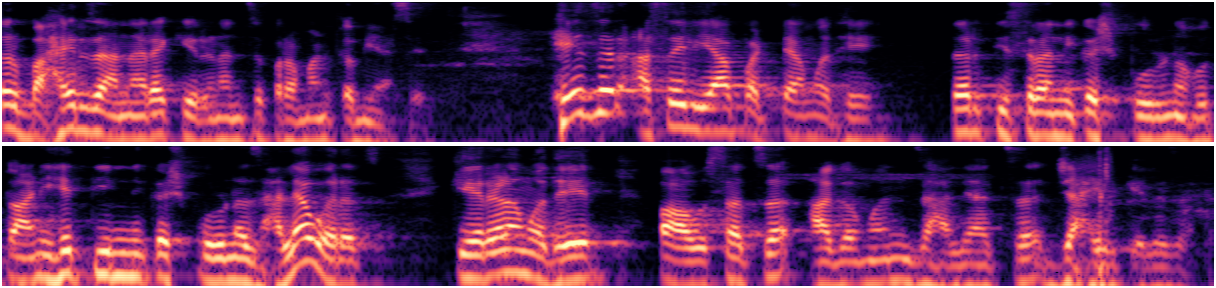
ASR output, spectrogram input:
तर बाहेर जाणाऱ्या किरणांचं प्रमाण कमी असेल. हे जर असेल या पट्ट्यामध्ये तर तिसरा निकष पूर्ण होतो. आणि हे तीन निकष पूर्ण झाल्यावरच केरळमध्ये पावसाचं आगमन झाल्याचं जाहीर केलं जातं.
